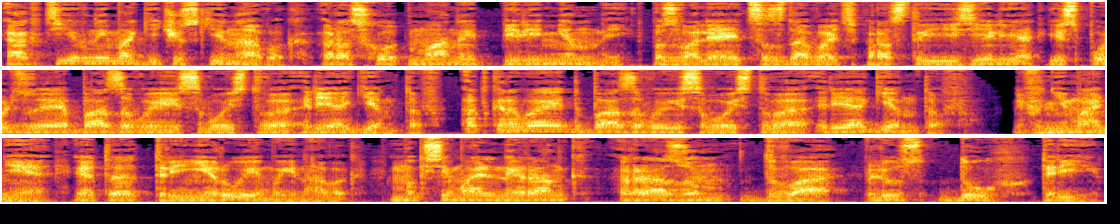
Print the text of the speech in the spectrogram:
Активный магический навык. Расход маны переменный. Позволяет создавать простые зелья, используя базовые свойства реагентов. Открывает базовые свойства реагентов. Внимание! Это тренируемый навык. Максимальный ранг – разум 2, плюс дух 3.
